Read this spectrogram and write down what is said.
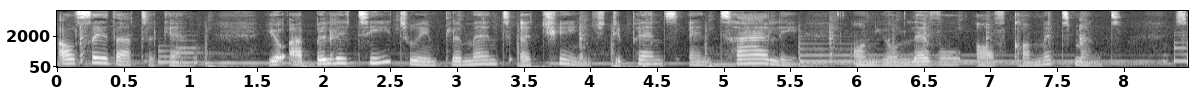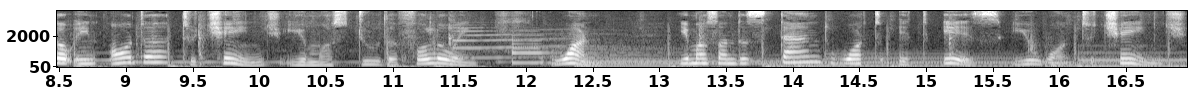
I'll say that again. Your ability to implement a change depends entirely on your level of commitment. So, in order to change, you must do the following 1. You must understand what it is you want to change.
